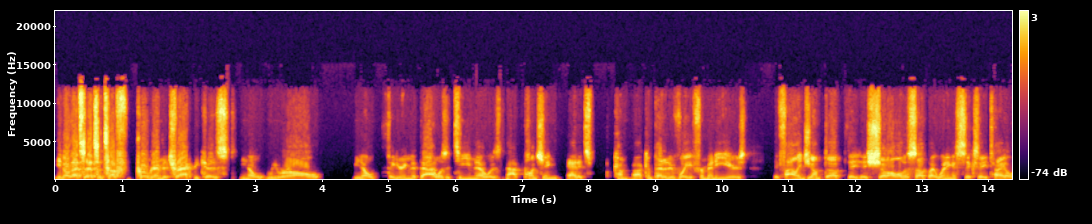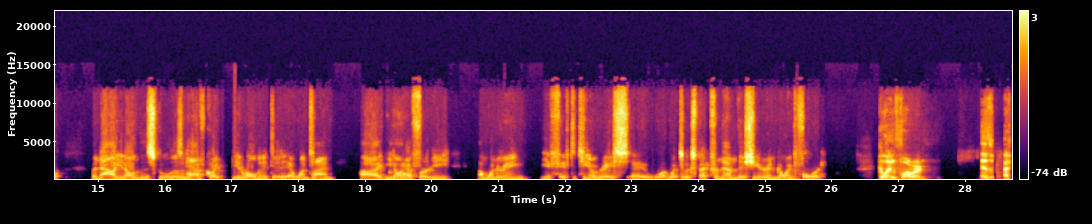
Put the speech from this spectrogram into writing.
you know that's that's a tough program to track because you know we were all you know figuring that that was a team that was not punching at its com- uh, competitive weight for many years they finally jumped up. They, they shut all of us up by winning a 6A title. But now, you know, the school doesn't have quite the enrollment it did at one time. Uh, you don't have Fergie. I'm wondering if, if Totino Grace, uh, what, what to expect from them this year and going forward. Going forward is a question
